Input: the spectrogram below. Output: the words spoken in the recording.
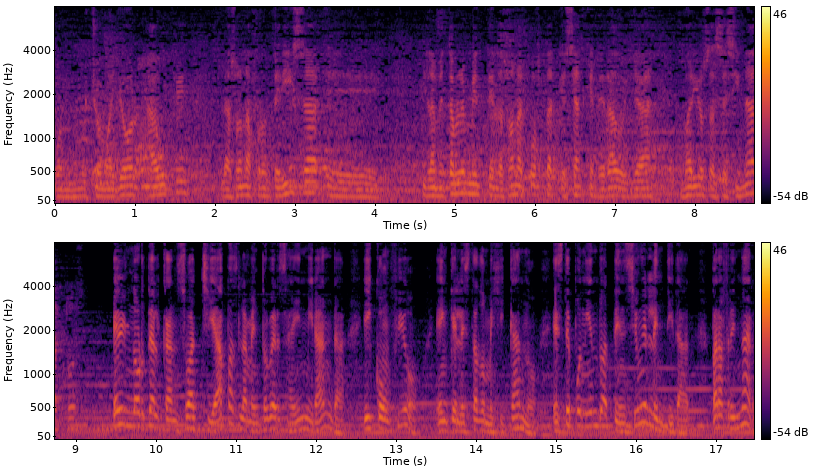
con mucho mayor auge la zona fronteriza y lamentablemente en la zona costa que se han generado ya varios asesinatos. El norte alcanzó a Chiapas, lamentó Berzaín Miranda, y confió en que el Estado mexicano esté poniendo atención en la entidad para frenar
